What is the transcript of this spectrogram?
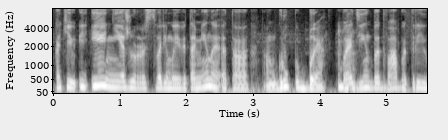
какие и, и не жирорастворимые витамины это там группы Б, В1, В2, В3,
